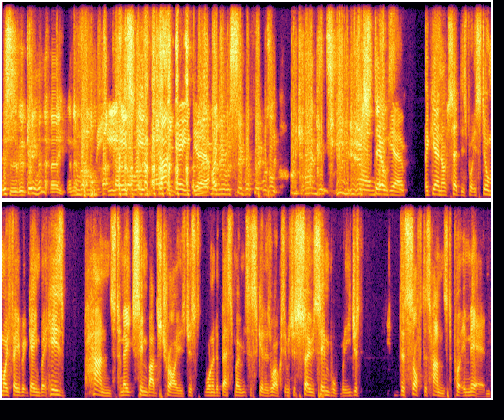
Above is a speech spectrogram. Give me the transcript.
this is a good game, isn't it, mate? And then ran on back, that game, yeah. And I, he was super fit, was like, I can't continue. Still, yeah. Again, I've said this, but it's still my favourite game. But his hands to make Sinbad's try is just one of the best moments of skill as well, because it was just so simple. But he just the softest hands to put him in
